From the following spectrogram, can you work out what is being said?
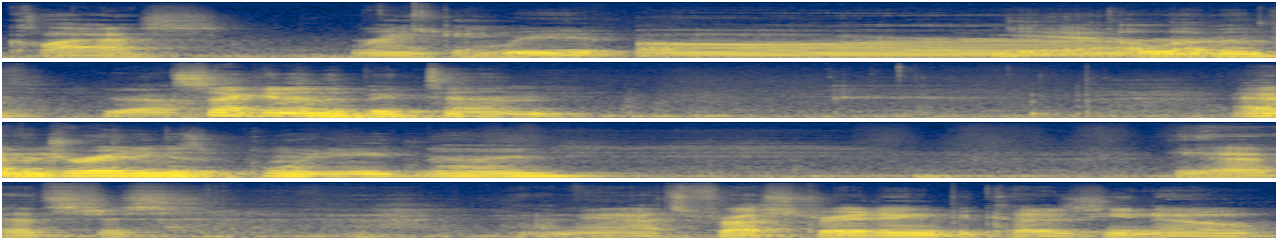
class ranking. We are. Yeah, eleventh, Yeah. second in the Big Ten. Average rating is a .89. yeah, that's just. I mean, that's frustrating because you know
